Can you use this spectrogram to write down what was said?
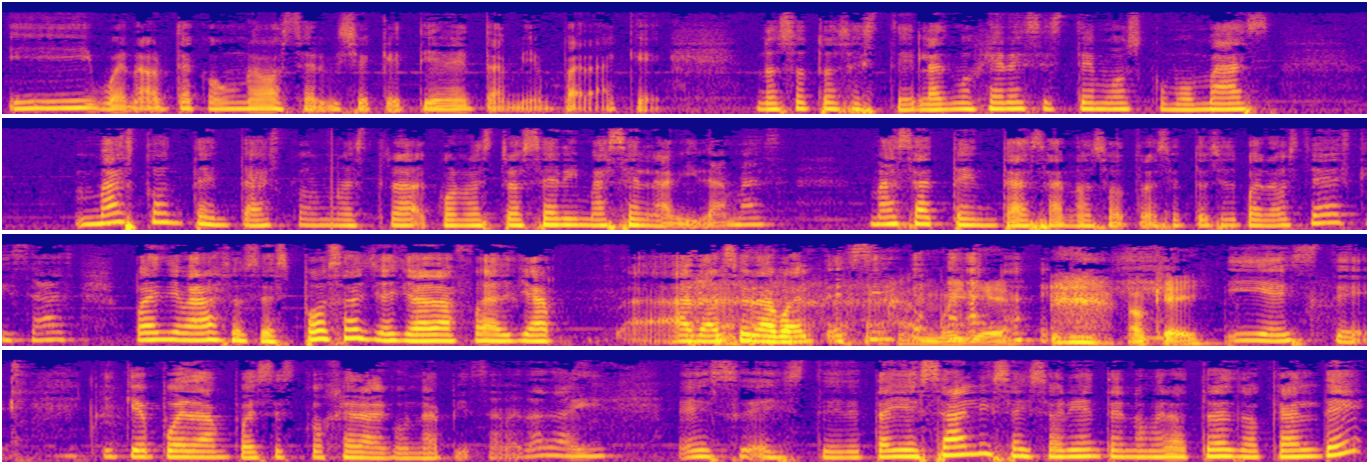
y bueno, ahorita con un nuevo servicio que tienen también para que nosotros, este, las mujeres estemos como más, más contentas con nuestra, con nuestro ser y más en la vida, más, más atentas a nosotros. Entonces, bueno, ustedes quizás pueden llevar a sus esposas, ya ya fue ya a darse una vueltecita. Muy bien, ok. y este y que puedan pues escoger alguna pieza, ¿verdad? Ahí es este detalle Sally, 6 Oriente número 3 local D,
